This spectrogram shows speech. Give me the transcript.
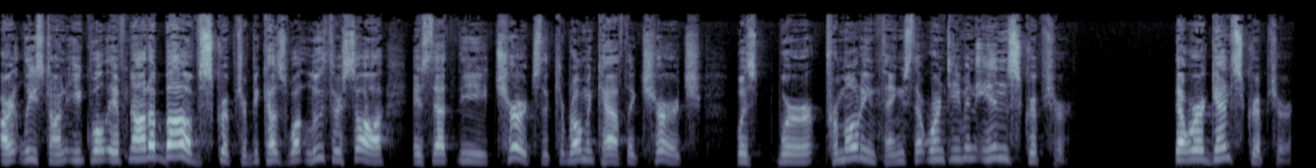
are at least on equal, if not above, Scripture. Because what Luther saw is that the church, the Roman Catholic Church, was, were promoting things that weren't even in Scripture, that were against Scripture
